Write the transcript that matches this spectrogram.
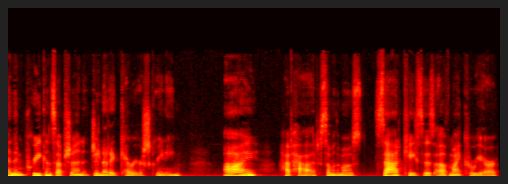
and then preconception genetic carrier screening. I have had some of the most sad cases of my career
